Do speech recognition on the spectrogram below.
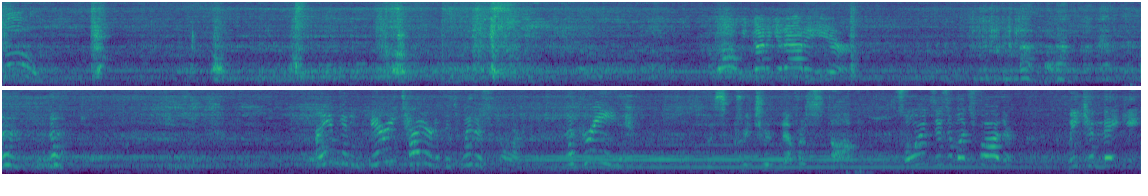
Go. Come on, we gotta get out of here. I am getting very tired of this wither storm. Agreed. This creature never stopped. Soren's isn't much farther. We can make it.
